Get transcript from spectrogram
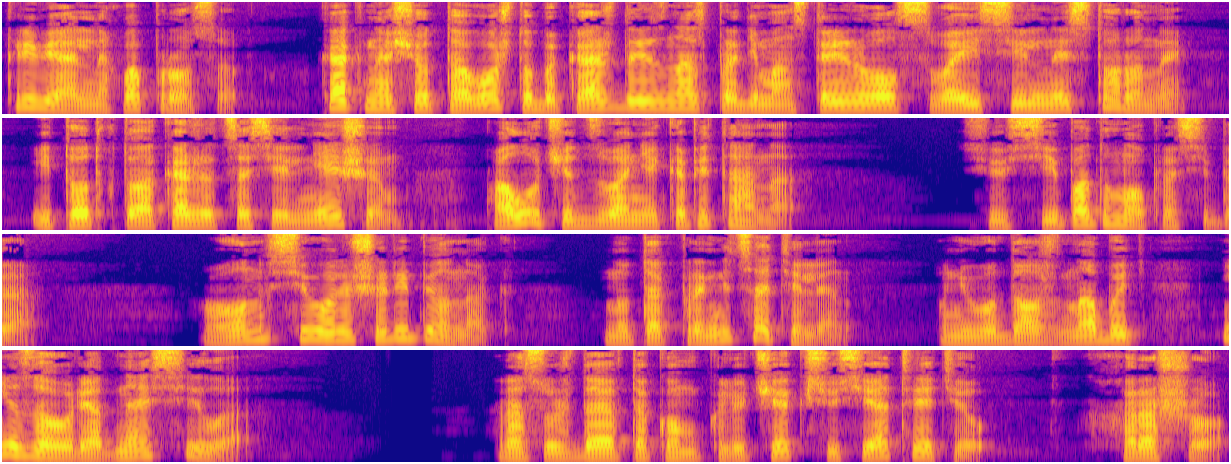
тривиальных вопросов. Как насчет того, чтобы каждый из нас продемонстрировал свои сильные стороны, и тот, кто окажется сильнейшим, получит звание капитана? Сюси подумал про себя. Он всего лишь ребенок но так проницателен. У него должна быть незаурядная сила. Рассуждая в таком ключе, Ксюси ответил «Хорошо».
